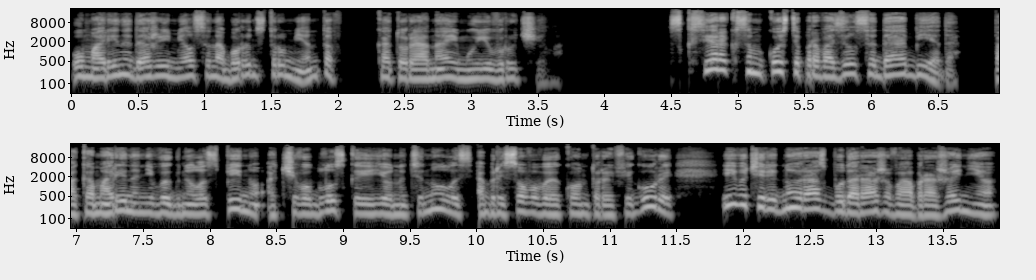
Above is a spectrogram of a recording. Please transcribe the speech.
у Марины даже имелся набор инструментов — который она ему и вручила. С ксероксом Костя провозился до обеда, пока Марина не выгнула спину, отчего блузка ее натянулась, обрисовывая контуры фигуры и в очередной раз будоража воображение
